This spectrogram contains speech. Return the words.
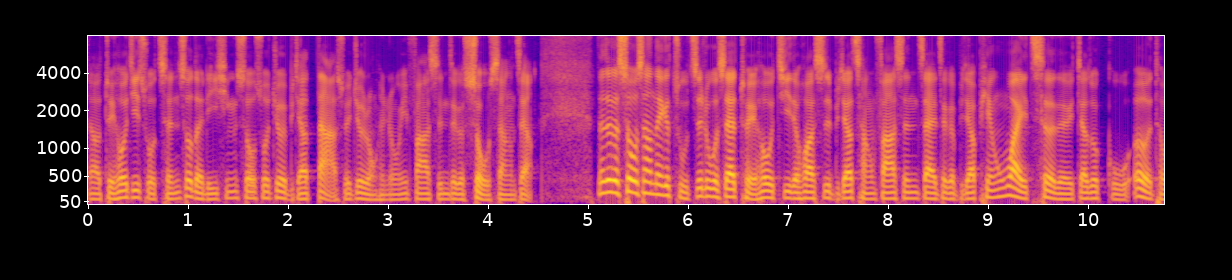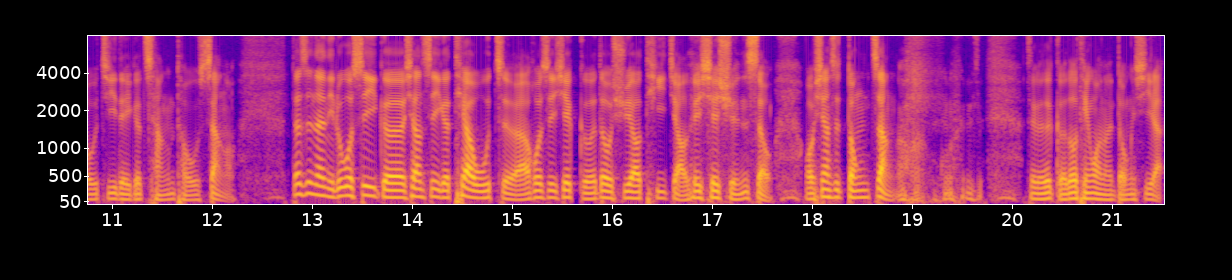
呃腿后肌所承受的离心收缩就会比较大，所以就容很容易发生这个受伤这样。那这个受伤的一个组织，如果是在腿后肌的话，是比较常发生在这个比较偏外侧的，叫做股二头肌的一个长头上哦。但是呢，你如果是一个像是一个跳舞者啊，或是一些格斗需要踢脚的一些选手，哦，像是东丈啊，这个是格斗天王的东西了。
